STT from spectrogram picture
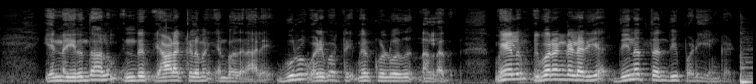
என்ன இருந்தாலும் இன்று வியாழக்கிழமை என்பதனாலே குரு வழிபாட்டை மேற்கொள்வது நல்லது. மேலும் விவரங்கள் அறிய தினத்தந்தி படியுங்கள்.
